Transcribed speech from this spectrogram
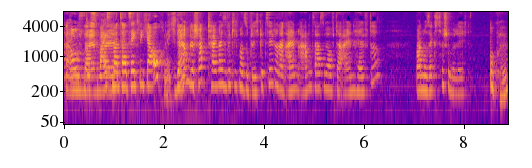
Kann auch sein, das weiß man tatsächlich ja auch nicht. Wir Ne? haben geschockt teilweise wirklich mal so durchgezählt und an einem Abend saßen wir auf der einen Hälfte, waren nur sechs Tische belegt. Okay.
